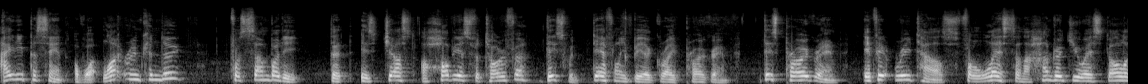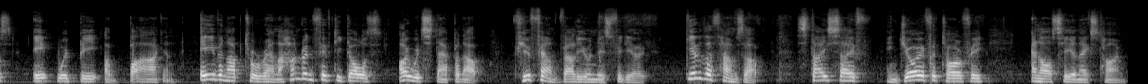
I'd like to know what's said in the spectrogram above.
80% of what Lightroom can do, for somebody that is just a hobbyist photographer, this would definitely be a great program. This program if it retails for less than 100 US dollars, it would be a bargain. Even up to around $150, I would snap it up. If you found value in this video, give it a thumbs up. Stay safe, enjoy photography, and I'll see you next time.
